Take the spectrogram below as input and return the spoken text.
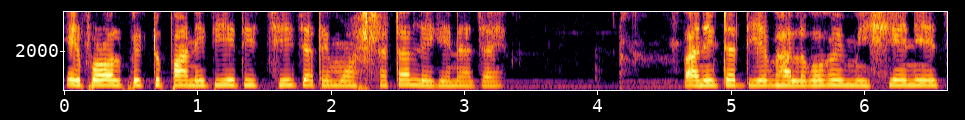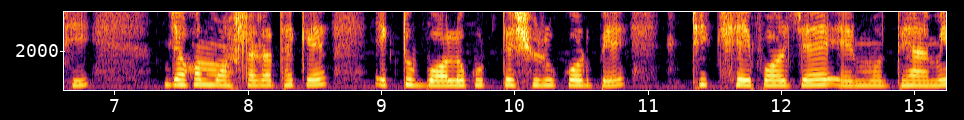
এরপর অল্প একটু পানি দিয়ে দিচ্ছি যাতে মশলাটা লেগে না যায়। পানিটা দিয়ে ভালোভাবে মিশিয়ে নিয়েছি। যখন মশলাটা থেকে একটু বলক উঠতে শুরু করবে, ঠিক সেই পর্যায়ে এর মধ্যে আমি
